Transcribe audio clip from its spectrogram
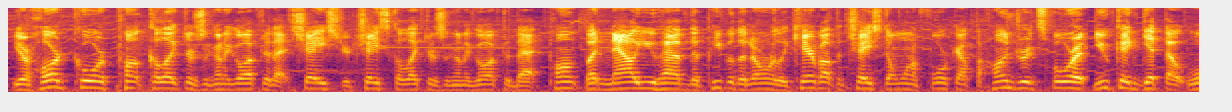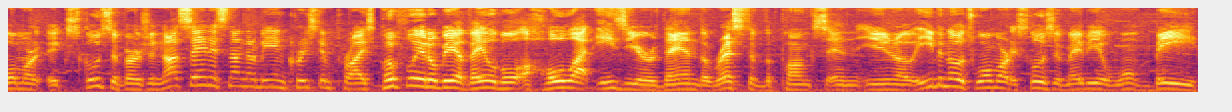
Your hardcore Punk collectors are going to go after that Chase. Your Chase collectors are going to go after that Punk. But now you have the people that don't really care about the Chase, don't want to fork out the hundreds for it. You can get that Walmart exclusive version. Not saying it's not going to be increased in price. Hopefully it'll be available a whole lot easier than the rest of the Punks. And, you know, even though it's Walmart exclusive, maybe it won't be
